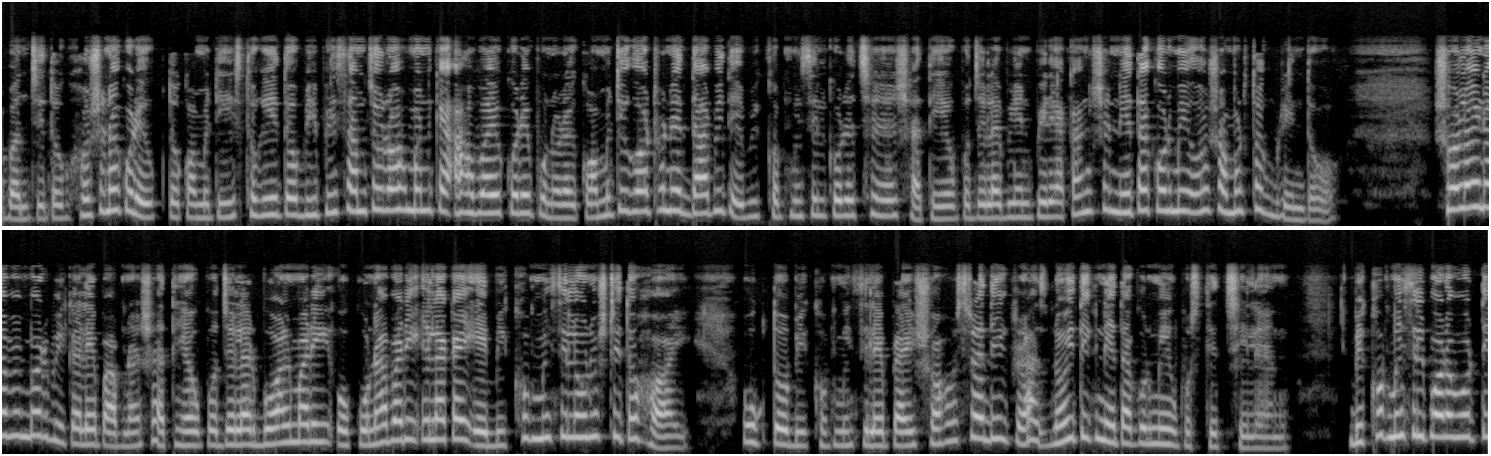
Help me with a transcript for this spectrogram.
অবাঞ্ছিত ঘোষণা করে উক্ত কমিটি স্থগিত ভিপি শামসুর রহমানকে আহ্বায়ক করে পুনরায় কমিটি গঠনের দাবিতে বিক্ষোভ মিছিল করেছে সাথিয়া উপজেলা বিএনপির একাংশের নেতাকর্মী ও সমর্থকবৃন্দ। ষোলোই নভেম্বর বিকালে পাবনা সাথিয়া উপজেলার বোয়ালমারী ও কোনাবাড়ি এলাকায় এই বিক্ষোভ মিছিল অনুষ্ঠিত হয়। উক্ত বিক্ষোভ মিছিলে প্রায় সহস্রাধিক রাজনৈতিক নেতাকর্মী উপস্থিত ছিলেন। বিক্ষোভ মিছিল পরবর্তী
